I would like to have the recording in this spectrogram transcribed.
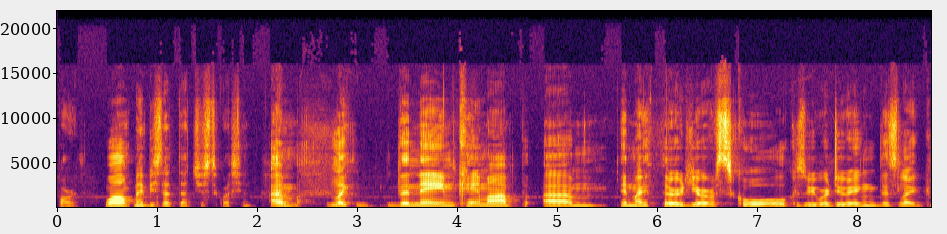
part? Well, Maybe is that that's just a question. um, like the name came up um in my third year of school because we were doing this like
